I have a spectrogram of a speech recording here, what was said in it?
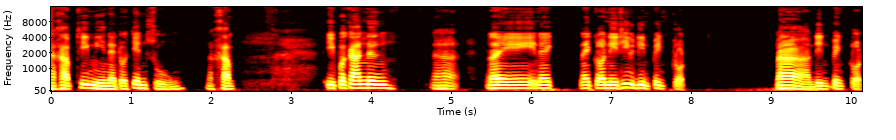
นะครับ ที่มีไนโตรเจนสูงนะครับ อีกประการหนึ่งนะฮะในในในกรณีที่ดินเป็นกรด ดินเป็นกรด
